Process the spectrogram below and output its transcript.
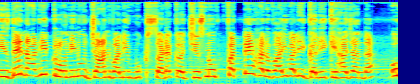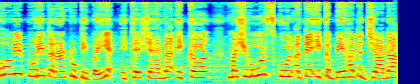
ਇਸ ਦੇ ਨਾਲ ਹੀ ਕਲੋਨੀ ਨੂੰ ਜਾਣ ਵਾਲੀ ਮੁੱਖ ਸੜਕ, ਜਿਸ ਨੂੰ ਫੱਤੇ ਹਲਵਾਈ ਵਾਲੀ ਗਲੀ ਕਿਹਾ ਜਾਂਦਾ ਉਹ ਵੀ ਪੂਰੀ ਤਰ੍ਹਾਂ ਟੁੱਟੀ ਪਈ ਹੈ। ਇੱਥੇ ਸ਼ਹਿਰ ਦਾ ਇੱਕ ਮਸ਼ਹੂਰ ਸਕੂਲ ਅਤੇ ਇੱਕ ਬੇਹੱਦ ਜ਼ਿਆਦਾ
